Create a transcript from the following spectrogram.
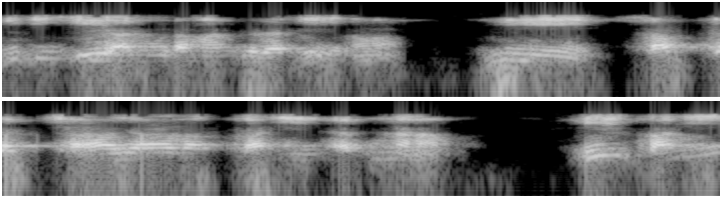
ඉතින් ඒ අනුව තමන්ට වැටෙනවා මේ සබ්ද ඡායාවක් කණේ අතුණා. ඒ කණේ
